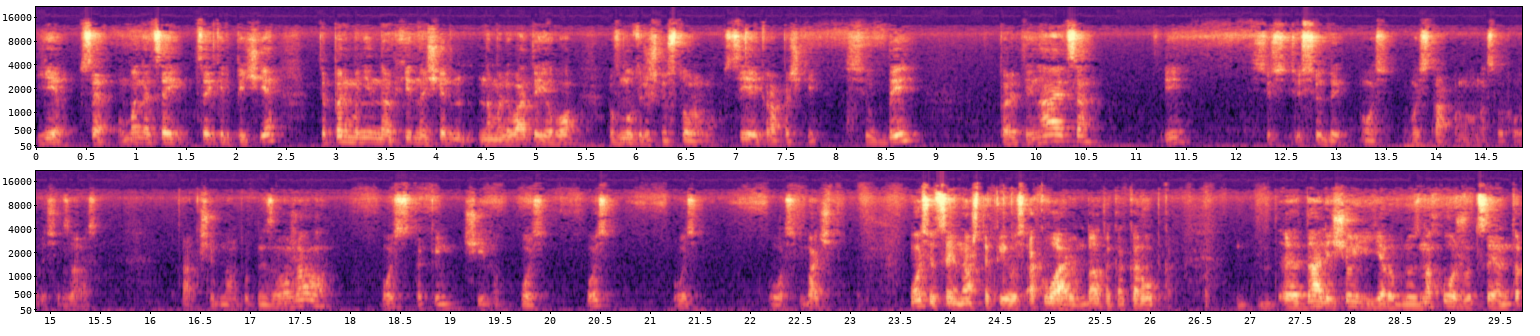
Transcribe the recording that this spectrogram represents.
Є. Все. У мене цей, цей кирпіч є. Тепер мені необхідно ще намалювати його внутрішню сторону. З цієї крапочки сюди. Перетинається і сюди. Ось. Ось так воно у нас виходить ще зараз. Так, щоб нам тут не заважало. Ось таким чином. Ось. Ось. Ось. Ось. Бачите? Ось оцей наш такий ось акваріум, да, така коробка. Е, Далі що я роблю? Знаходжу центр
